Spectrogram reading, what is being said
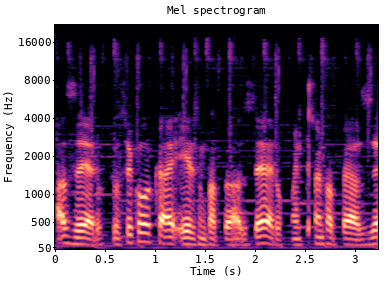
A0. Se você colocar eles no papel A0, uma impressão em papel A0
